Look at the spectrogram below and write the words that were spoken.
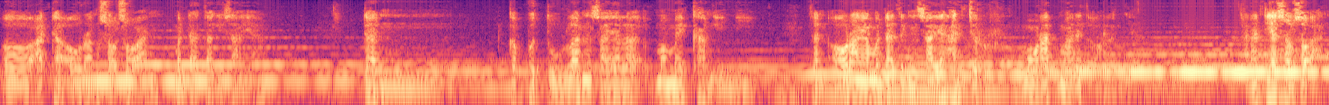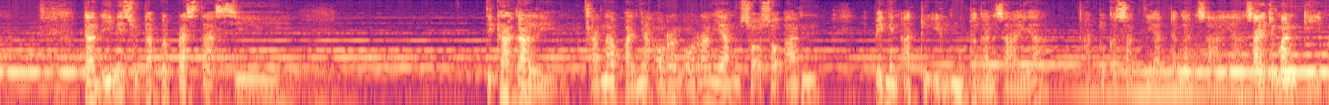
oh, ada orang sok-sokan mendatangi saya dan kebetulan saya memegang ini dan orang yang mendatangi saya hancur morat marit orangnya. Karena dia sok-sokan. Dan ini sudah berprestasi tiga kali. Karena banyak orang-orang yang sok-sokan ingin adu ilmu dengan saya adu kesaktian dengan saya. Saya cuman diem.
